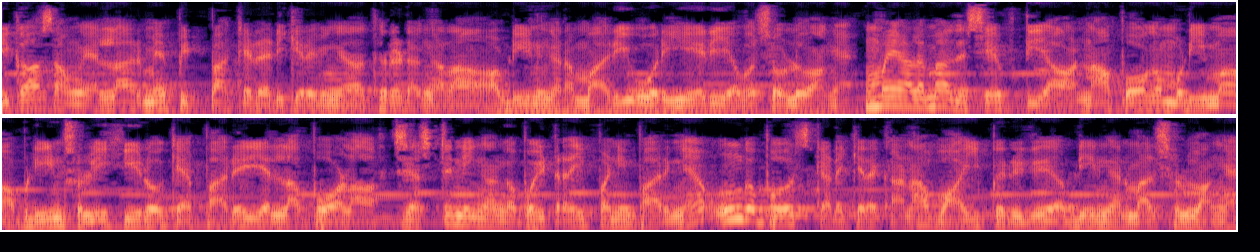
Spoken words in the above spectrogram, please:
பிகாஸ் அவங்க எல்லாருமே பிட் பாக்கெட் அடிக்கிறவங்க தான் திருடங்க தான் அப்படிங்கிற மாதிரி ஒரு ஏரியாவை சொல்லுவாங்க. உண்மையாலுமே அது சேஃப்டியா நான் போக முடியுமா அப்படின்னு சொல்லி ஹீரோ கேட்பாரு. எல்லாம் போலாம். ஜஸ்ட் நீங்க அங்க போய் ட்ரை பண்ணி பாருங்க. உங்க பர்ஸ் கிடைக்கிறதுக்கான வாய்ப்பு இருக்கு அப்படிங்கிற மாதிரி சொல்லுவாங்க.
